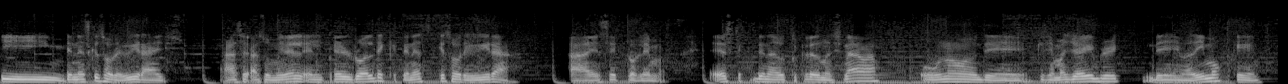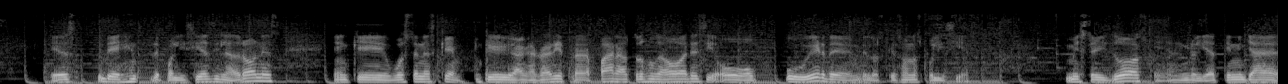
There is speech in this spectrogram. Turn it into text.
y tenés que sobrevivir a ellos, asumir el, el, rol de que tenés que sobrevivir a, a ese problema. Este de Naruto que les mencionaba, uno de que se llama Jailbreak de Vadimo, que es de, de policías y ladrones, en que vos tenés que, que agarrar y atrapar a otros jugadores y, o huir de, de los que son los policías. Mystery 2, que en realidad tiene ya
